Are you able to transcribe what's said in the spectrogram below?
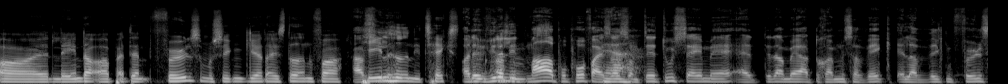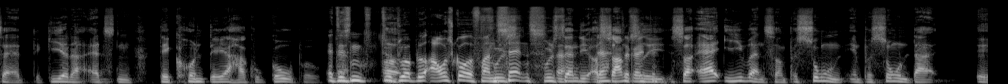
at øh, læne dig op af den følelse, musikken giver dig, i stedet for Absolut. helheden i teksten. Og det er vildt meget apropos faktisk Ja. ja. også om det, du sagde med, at det der med at drømme sig væk, eller hvilken følelse, at det giver dig, at sådan, det er kun det, jeg har kunne gå på. At det er sådan, du, Og du er blevet afskåret fra en sans. Fuldstændig, og Ja, det er samtidig så er Ivan som person en person, der øh,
